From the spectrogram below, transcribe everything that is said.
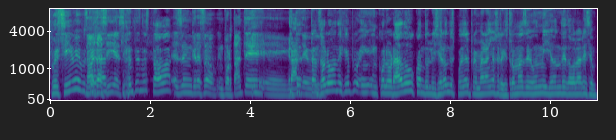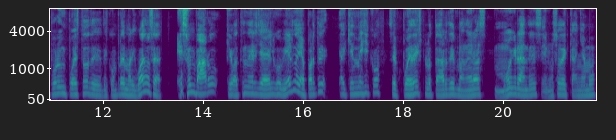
Pues sí, güey. Pues no, que, así es. antes no estaba. Es un ingreso importante, eh, grande, güey. Tan, solo un ejemplo, en, en, Colorado, cuando lo hicieron después del primer año, se registró más de un millón de dólares en puro impuesto de, de compra de marihuana. O sea, es un varo que va a tener ya el gobierno y aparte aquí en México se puede explotar de maneras muy grandes el uso de cáñamo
